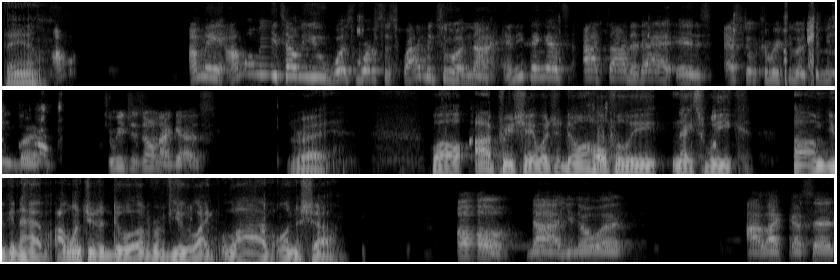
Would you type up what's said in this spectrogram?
Damn. I mean, I'm only telling you what's worth subscribing to or not. Anything else outside of that is extracurricular to me, but to each his own, I guess. Right. Well, I appreciate what you're doing. Hopefully next week, um, you can have. I want you to do a review like live on the show. Oh, nah, you know what? I like I said,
